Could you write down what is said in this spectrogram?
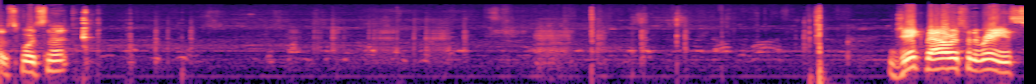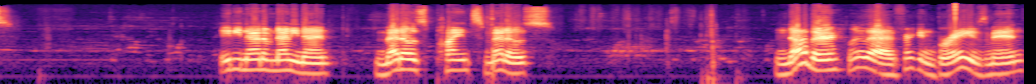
What's up, Sportsnet? Jake Bauers for the Rays. 89 of 99. Meadows, Pints, Meadows. Another. Look at that. Freaking Braves, man.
